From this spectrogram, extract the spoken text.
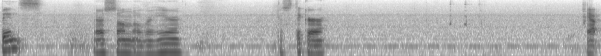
pins. There's some over here. The sticker. Yep,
